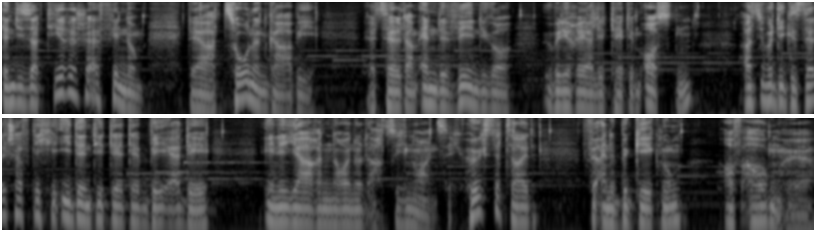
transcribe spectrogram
Denn die satirische Erfindung der Zonengabi erzählt am Ende weniger über die Realität im Osten als über die gesellschaftliche Identität der BRD in den Jahren 89-90. Höchste Zeit für eine Begegnung auf Augenhöhe.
